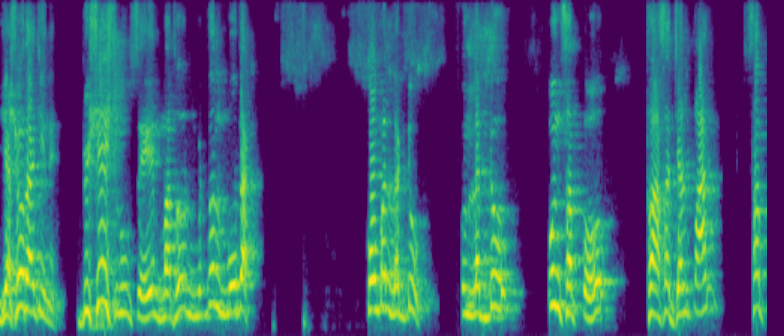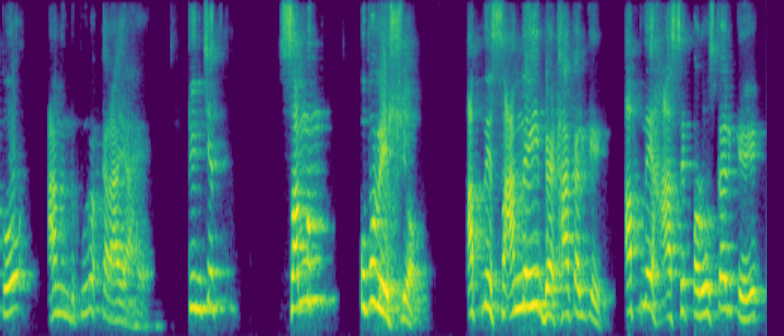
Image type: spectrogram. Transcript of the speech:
यशोदा जी ने विशेष रूप से मधुर मृदुल मोदक, कोमल लड्डू, उन लड्डू, उन सबको थोड़ा सा जलपान, सबको आनंद पूर्वक कराया है। किंचित सम उपवेश अपने सामने ही बैठा करके, अपने हाथ से परोस करके,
